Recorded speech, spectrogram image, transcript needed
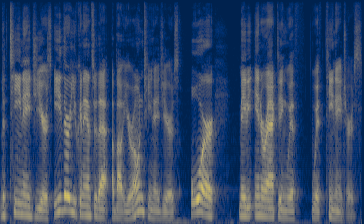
the teenage years? Either you can answer that about your own teenage years or maybe interacting with with teenagers.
